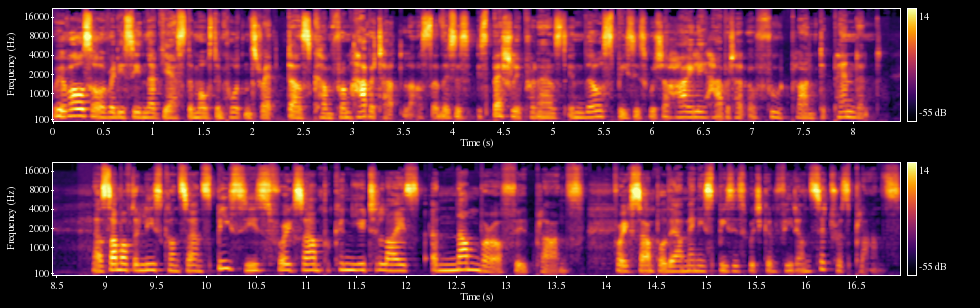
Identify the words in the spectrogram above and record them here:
We have also already seen that yes, the most important threat does come from habitat loss, and this is especially pronounced in those species which are highly habitat or food plant dependent. Now, some of the least concerned species, for example, can utilize a number of food plants. For example, there are many species which can feed on citrus plants.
